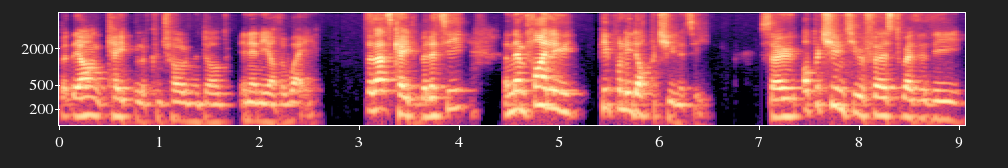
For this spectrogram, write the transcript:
but they aren't capable of controlling the dog in any other way. So that's capability. And then finally, people need opportunity. So opportunity refers to whether the,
